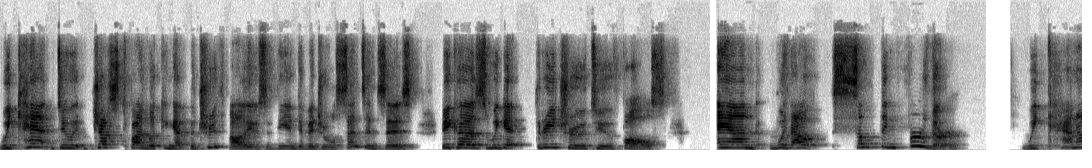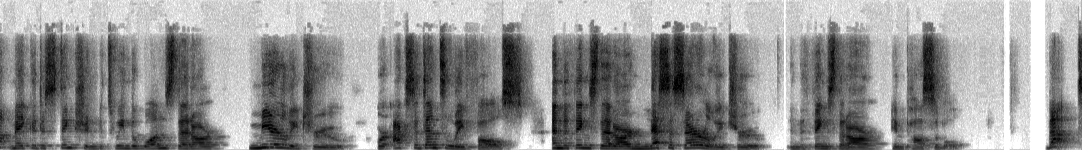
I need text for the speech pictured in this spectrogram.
We can't do it just by looking at the truth values of the individual sentences because we get three true, two false. And without something further, we cannot make a distinction between the ones that are merely true or accidentally false and the things that are necessarily true and the things that are impossible. That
